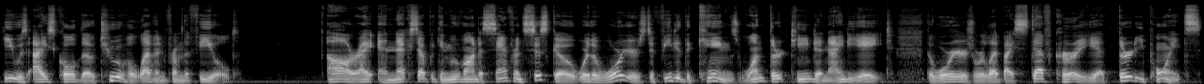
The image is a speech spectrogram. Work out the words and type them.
He was ice cold, though, two of 11 from the field. All right, and next up we can move on to San Francisco, where the Warriors defeated the Kings 113 to 98. The Warriors were led by Steph Curry. He had 30 points,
